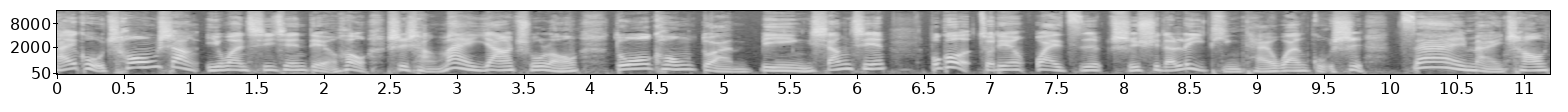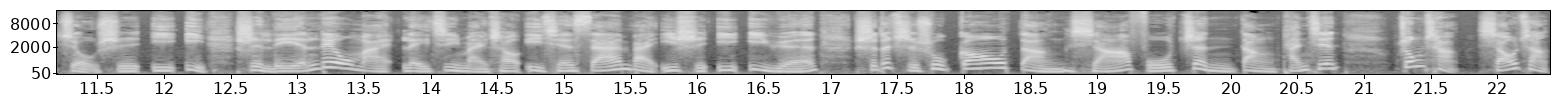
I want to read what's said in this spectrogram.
台股冲上一万七千点后，市场卖压出笼，多空短兵相接。不过，昨天外资持续的力挺台湾股市，再买超九十一亿，是连六买，累计买超一千三百一十一亿元，使得指数高档狭幅震荡盘间，中场小涨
